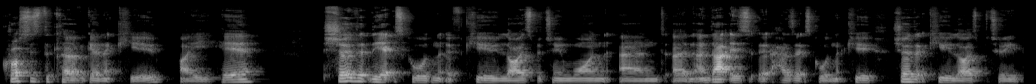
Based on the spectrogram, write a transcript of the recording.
crosses the curve again at Q, i.e. here. Show that the x-coordinate of Q lies between 1 and, and, and that is, it has x-coordinate Q, show that Q lies between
